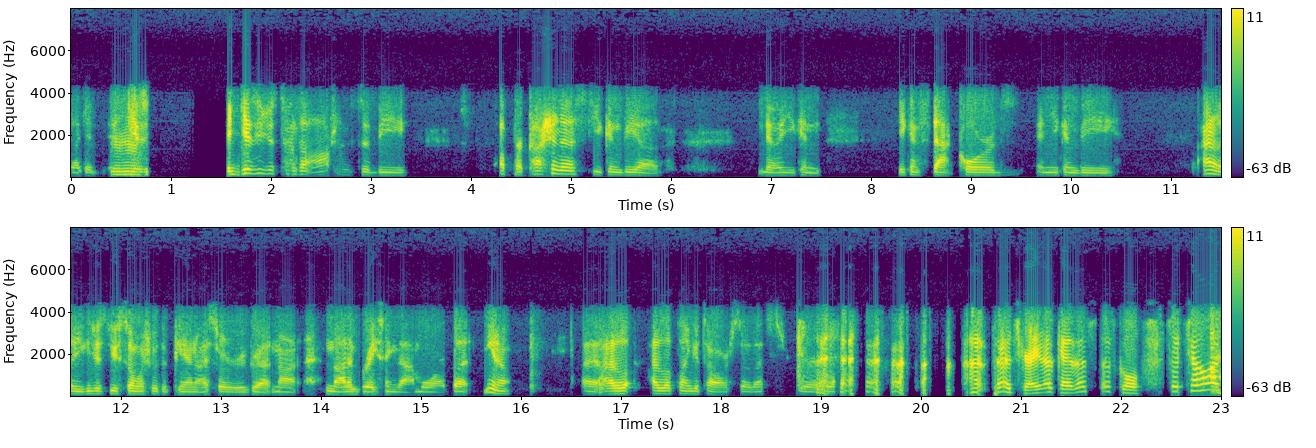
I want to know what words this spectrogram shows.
Like it, it mm-hmm. gives it gives you just tons of options to be a percussionist. You can be a, you know, you can you can stack chords, and you can be, I don't know, you can just do so much with the piano. I sort of regret not not embracing that more, but you know, I I, I love playing guitar, so that's where. that's great. Okay, that's that's cool. So tell us,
